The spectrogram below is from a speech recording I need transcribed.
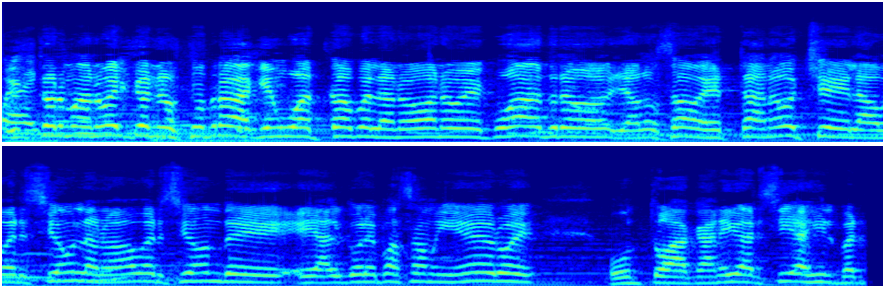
Víctor Manuel con nosotros aquí en WhatsApp en la nueva 94. Ya lo sabes, esta noche la versión, la nueva versión de eh, Algo le pasa a mi héroe, junto a Cani García, Gilberto.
